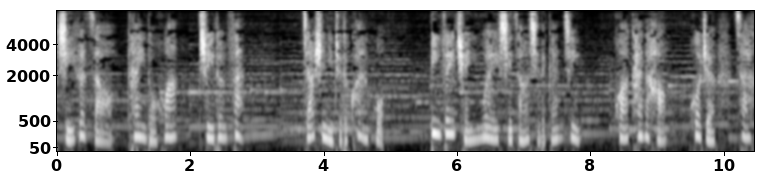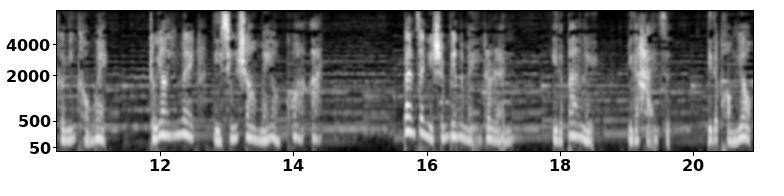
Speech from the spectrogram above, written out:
洗一个澡，看一朵花，吃一顿饭。假使你觉得快活。”并非全因为洗澡洗得干净，花开得好，或者菜合你口味，主要因为你心上没有挂碍。伴在你身边的每一个人，你的伴侣、你的孩子、你的朋友，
